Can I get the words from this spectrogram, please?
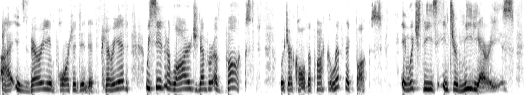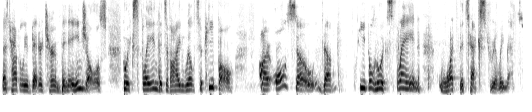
uh, is very important in this period. We see it in a large number of books, which are called apocalyptic books, in which these intermediaries, that's probably a better term than angels, who explain the divine will to people, are also the people who explain what the text really meant.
